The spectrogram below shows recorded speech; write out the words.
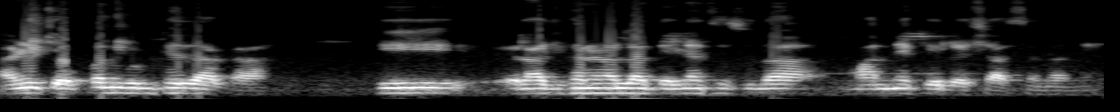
आणि चौपन्न गुंठे जागा ही राजघराण्याला देण्याचं सुद्धा मान्य केलं शासनाने.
